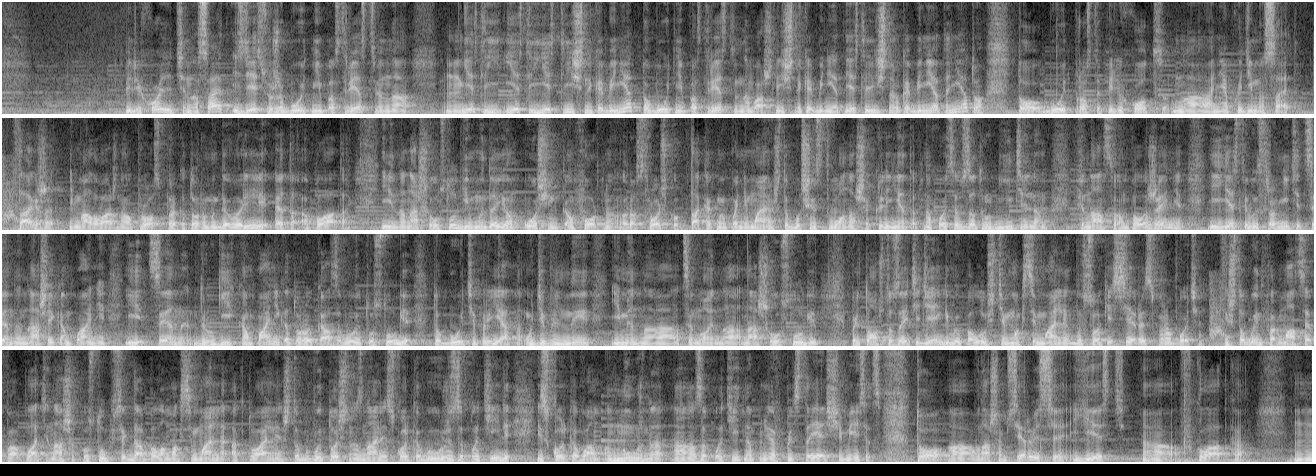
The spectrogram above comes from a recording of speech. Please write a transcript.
переходите на сайт, и здесь уже будет непосредственно, если, если есть личный кабинет, то будет непосредственно ваш личный кабинет. Если личного кабинета нету, то будет просто переход на необходимый сайт. Также немаловажный вопрос, про который мы говорили, это оплата. И на наши услуги мы даем очень комфортную рассрочку, так как мы понимаем, что большинство наших клиентов находится в затруднительном финансовом положении. И если вы сравните цены нашей компании и цены других компаний, которые оказывают услуги, то будете приятно удивлены именно ценой на наши услуги. При том, что за эти деньги вы получите максимальный высокий сервис в работе. И чтобы информация по оплате наших услуг всегда была максимально актуальной, чтобы вы точно знали, сколько вы уже заплатили и сколько вам нужно а, заплатить, например, в предстоящий месяц, то а, в нашем сервисе есть а, вкладка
